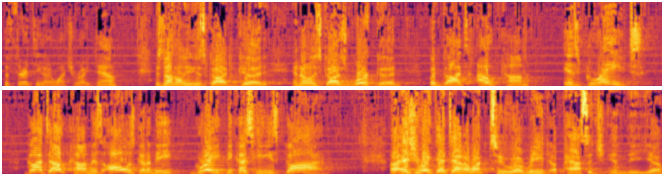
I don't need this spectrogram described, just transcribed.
The third thing I want you to write down is not only is God good, and not only is God's work good, but God's outcome is great. God's outcome is always going to be great because He's God. Uh, as you write that down, I want to uh, read a passage in the uh,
